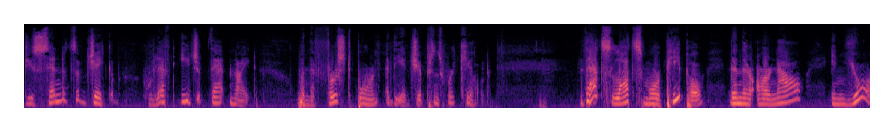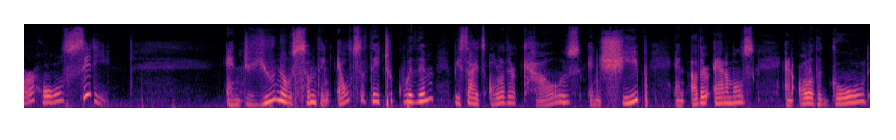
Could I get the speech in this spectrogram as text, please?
descendants of Jacob who left Egypt that night when the firstborn of the Egyptians were killed. That's lots more people than there are now in your whole city. And do you know something else that they took with them besides all of their cows and sheep and other animals and all of the gold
